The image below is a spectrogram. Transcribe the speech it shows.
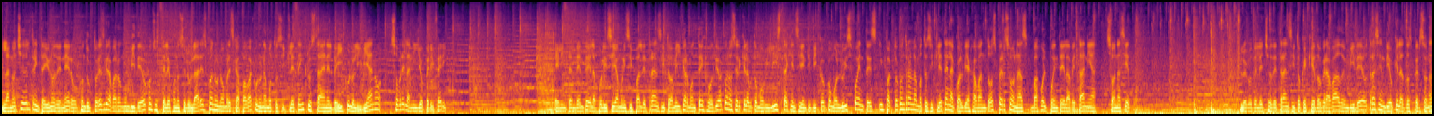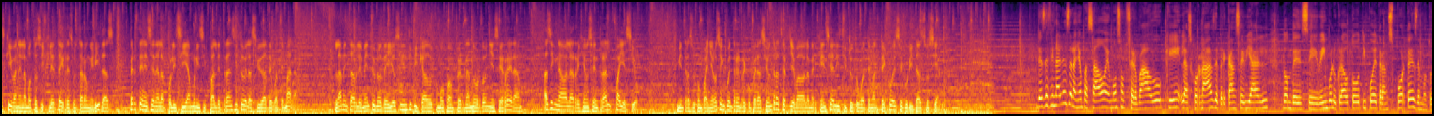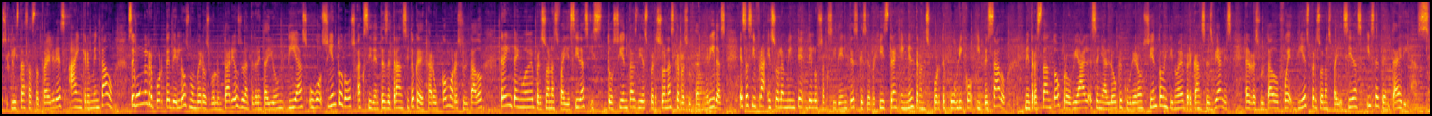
La noche del 31 de enero, conductores grabaron un video con sus teléfonos celulares cuando un hombre escapaba con una motocicleta incrustada en el vehículo liviano sobre el anillo periférico. El intendente de la Policía Municipal de Tránsito, Amílcar Montejo, dio a conocer que el automovilista, quien se identificó como Luis Fuentes, impactó contra la motocicleta en la cual viajaban dos personas bajo el puente de la Betania, zona 7. Luego del hecho de tránsito que quedó grabado en video, trascendió que las dos personas que iban en la motocicleta y resultaron heridas pertenecen a la Policía Municipal de Tránsito de la ciudad de Guatemala. Lamentablemente uno de ellos, identificado como Juan Fernando Ordóñez Herrera, asignado a la región central, falleció. Mientras su compañero se encuentra en recuperación tras ser llevado a la emergencia al Instituto Guatemalteco de Seguridad Social. Desde finales del año pasado hemos observado que las jornadas de percance vial, donde se ve involucrado todo tipo de transporte, desde motociclistas hasta tráileres, ha incrementado. Según el reporte de los bomberos voluntarios, durante 31 días hubo 102 accidentes de tránsito que dejaron como resultado 39 personas fallecidas y 210 personas que resultaron heridas. Esta cifra es solamente de los accidentes que se registran en el transporte público y pesado. Mientras tanto, Provial señaló señaló que cubrieron 129 percances viales. El resultado fue 10 personas fallecidas y 70 heridas.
